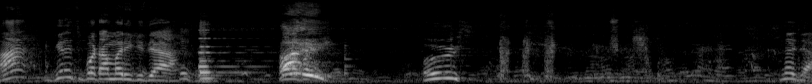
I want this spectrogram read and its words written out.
ஆ? கிரிச்சு போட்ட மாதிரி இருக்குதா! என்னஜா!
